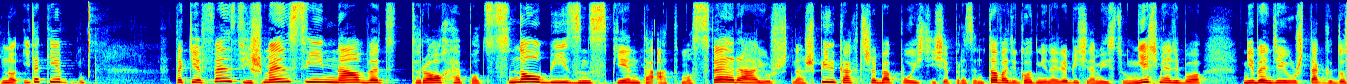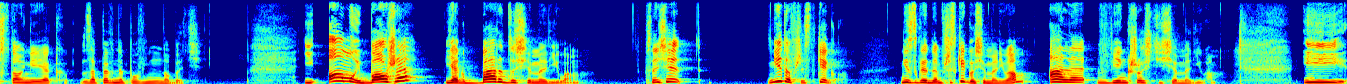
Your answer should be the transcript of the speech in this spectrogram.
no i takie, takie fancy szmensy, nawet trochę pod snobizm, spięta atmosfera, już na szpilkach trzeba pójść i się prezentować godnie, najlepiej się na miejscu nie śmiać, bo nie będzie już tak dostojnie, jak zapewne powinno być. I o mój Boże, jak bardzo się myliłam. W sensie nie do wszystkiego. Nie względem wszystkiego się myliłam, ale w większości się myliłam. I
